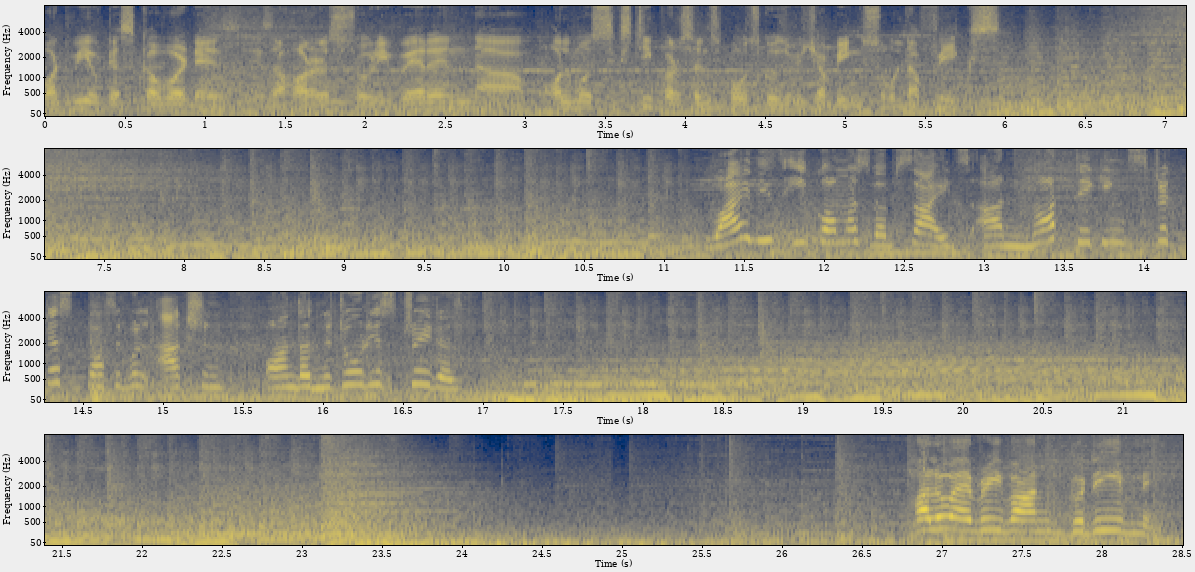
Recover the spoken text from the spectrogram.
what we have discovered is, is a horror story wherein uh, almost 60% sports goods which are being sold are fakes. Why these e-commerce websites are not taking strictest possible action on the notorious traders. Hello everyone, good evening.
